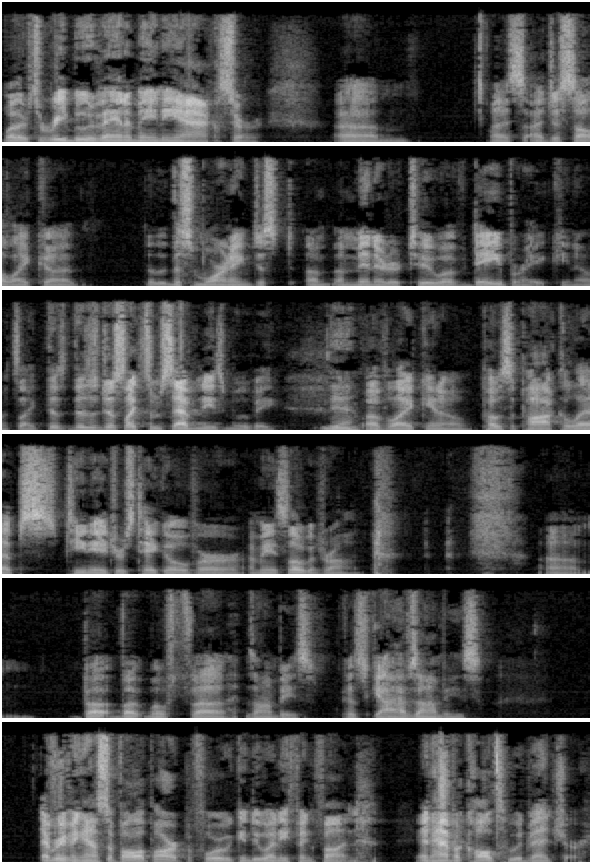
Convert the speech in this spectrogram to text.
whether it's a reboot of Animaniacs or, um, I, I just saw like, uh, this morning, just a, a minute or two of Daybreak, you know, it's like, this, this is just like some 70s movie Yeah. of like, you know, post-apocalypse, teenagers take over. I mean, it's Logan's Run. um, but, but with, uh, zombies, because you gotta have zombies. Everything has to fall apart before we can do anything fun and have a call to adventure.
